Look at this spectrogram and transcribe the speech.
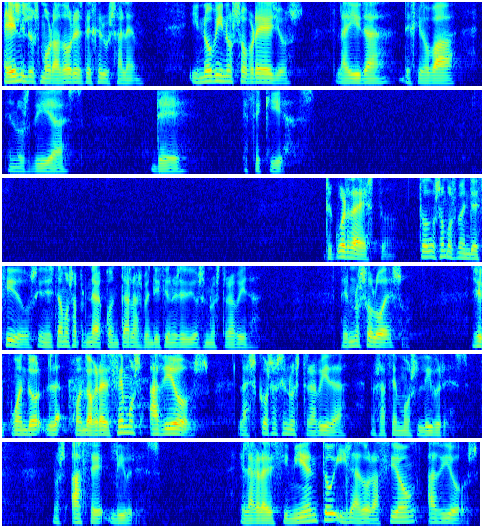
él y los moradores de Jerusalén, y no vino sobre ellos la ira de Jehová en los días de Ezequías. Recuerda esto, todos somos bendecidos y necesitamos aprender a contar las bendiciones de Dios en nuestra vida. Pero no solo eso, es que cuando, cuando agradecemos a Dios las cosas en nuestra vida, nos hacemos libres, nos hace libres. El agradecimiento y la adoración a Dios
